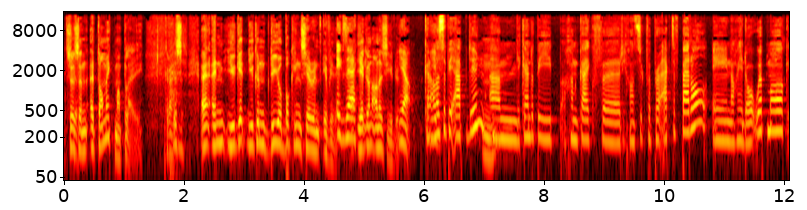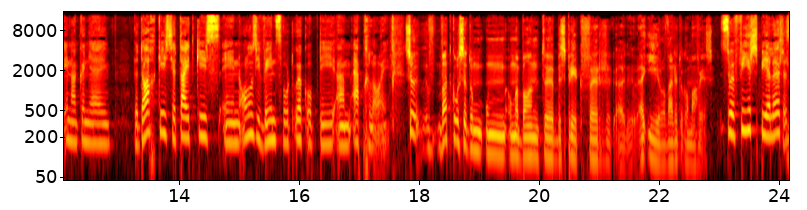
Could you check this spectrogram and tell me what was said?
Soos 'n atomic maar play. Dis and and you get you can do your bookings here and everything. Exactly. Jy kan alles hier doen. Yeah. Kan alles op die app doen. Ehm um, jy kan op die gaan kyk vir jy gaan soek vir Proactive Paddle en dan gaan jy daar oopmaak en dan kan jy jou dag kies, jou tyd kies en al ons events word ook op die um, app gelaai. So wat kos dit om om om 'n baan te bespreek vir uh, 'n uur of wat dit ook al mag wees? So vier spelers is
